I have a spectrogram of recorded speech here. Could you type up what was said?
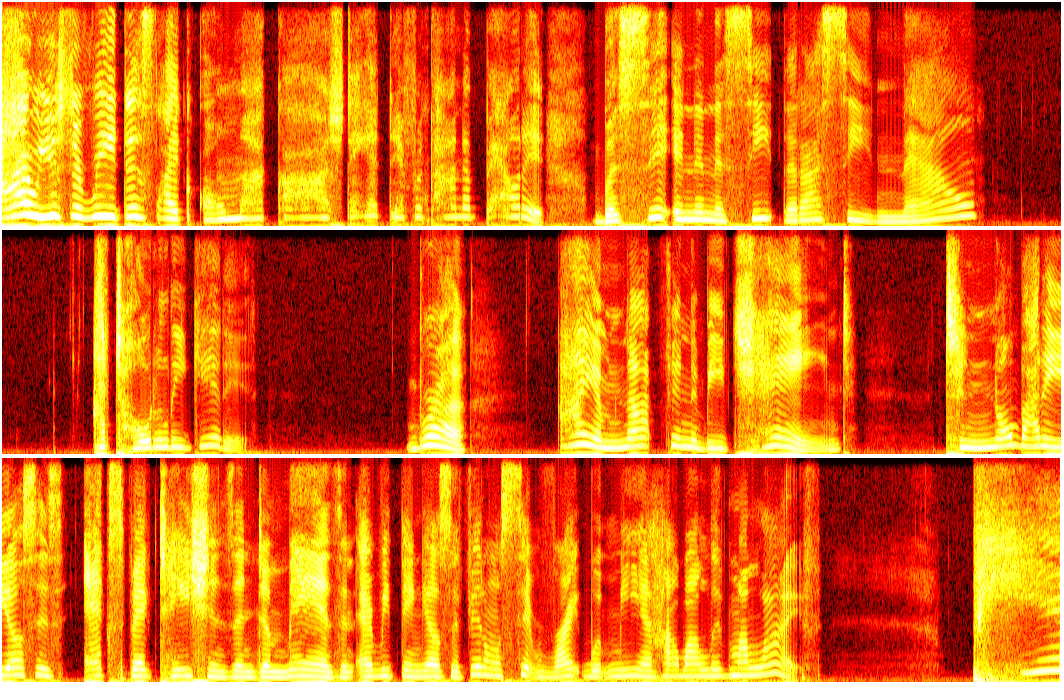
I used to read this like, oh my gosh, they a different kind about it. But sitting in the seat that I see now, I totally get it. Bruh, I am not finna be chained to nobody else's expectations and demands and everything else if it don't sit right with me and how I live my life. Period.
